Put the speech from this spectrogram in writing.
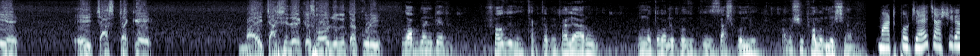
নিয়ে এই চাষটাকে বা এই চাষিদেরকে সহযোগিতা করি। গভর্নমেন্টের সহযোগিতা থাকতে হবে তাহলে আরও উন্নত মানের প্রযুক্তিতে চাষ করলে অবশ্যই ফলন বেশি হবে। মাঠ পর্যায়ে চাষিরা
